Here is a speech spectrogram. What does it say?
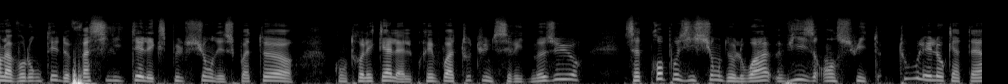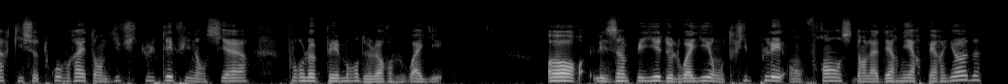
la volonté de faciliter l'expulsion des squatteurs contre lesquels elle prévoit toute une série de mesures, cette proposition de loi vise ensuite tous les locataires qui se trouveraient en difficulté financière pour le paiement de leur loyer. Or, les impayés de loyer ont triplé en France dans la dernière période,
